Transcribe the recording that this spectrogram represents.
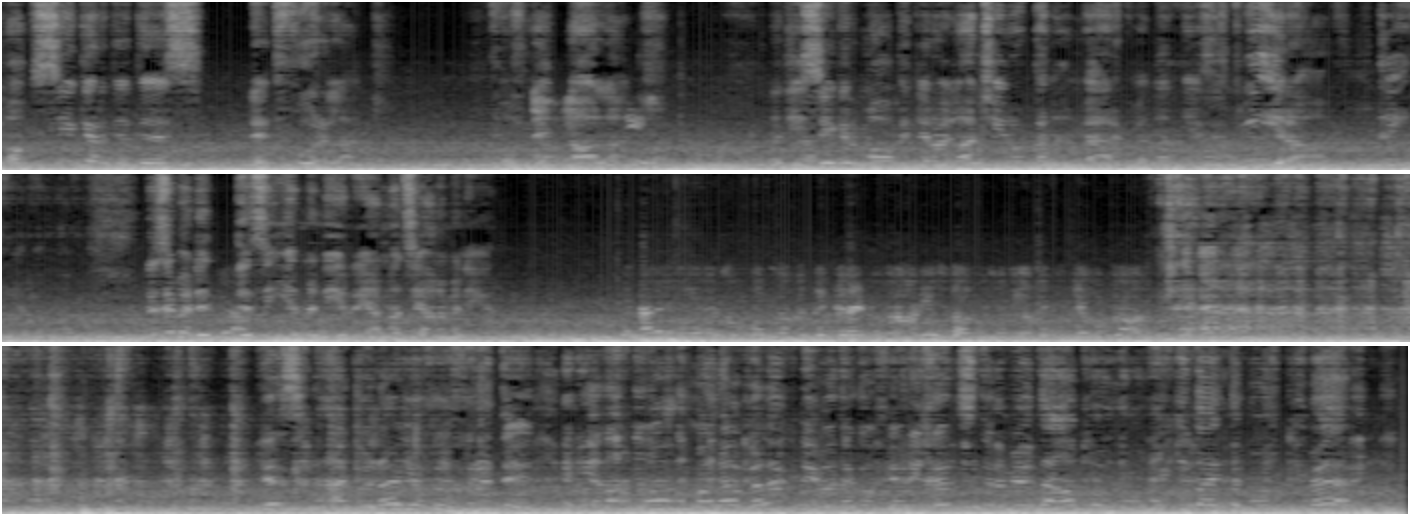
Net maak seker dit is net voor lunch of net na lunch. Dat jy seker maak dat jy daai lunch hier op kan inwerk want dan is dit 2 ure af, 3 ure af. Dis net dit dis die een manier, Rian, wat is die ander manier? De andere manier is om opzoeken te krijgen op radiostaties en die altijd te deel praten. Yes, en ek wil nou jou gegroet het. Maar, maar nou wil ek nie want ek wil vir jou die gunste om jou te help om 'n bietjie tyd te mors by die werk.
